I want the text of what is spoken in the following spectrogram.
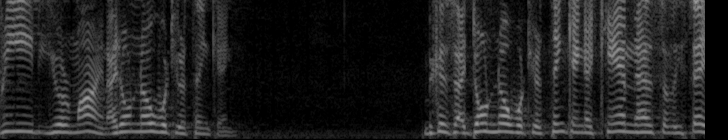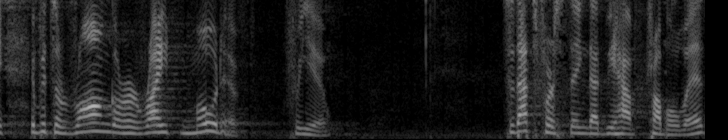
read your mind. I don't know what you're thinking. Because I don't know what you're thinking, I can't necessarily say if it's a wrong or a right motive for you. So that's first thing that we have trouble with.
